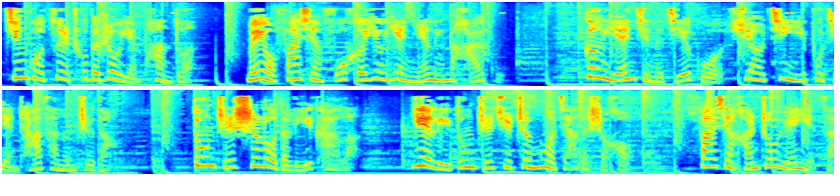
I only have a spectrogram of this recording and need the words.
经过最初的肉眼判断，没有发现符合幼叶年龄的骸骨。更严谨的结果需要进一步检查才能知道。东直失落的离开了。夜里，东直去郑墨家的时候，发现韩周元也在，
